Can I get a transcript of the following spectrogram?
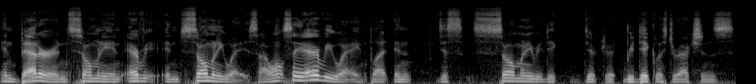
and better in so many in every in so many ways. I won't say every way, but in just so many ridic- ridiculous directions.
